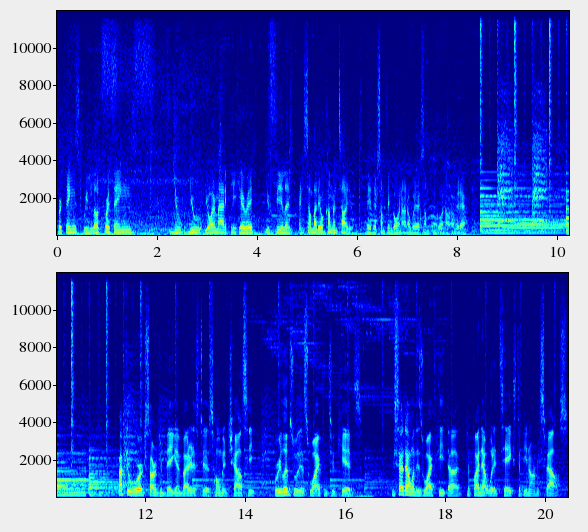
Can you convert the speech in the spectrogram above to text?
for things, we look for things, you, you, you automatically hear it, you feel it, and somebody will come and tell you, hey, there's something going on over there, something going on over there. After work, Sergeant Vega invited us to his home in Chelsea, where he lives with his wife and two kids. We sat down with his wife, Tita, to find out what it takes to be an Army spouse.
